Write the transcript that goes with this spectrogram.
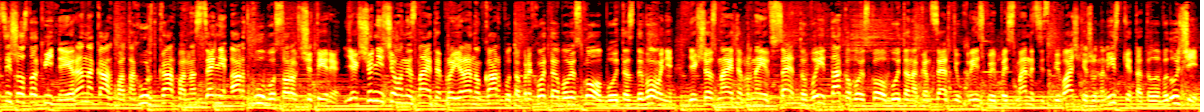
26 квітня Ірена Карпа та гурт Карпа на сцені арт-клубу 44. Якщо нічого не знаєте про Ірену Карпу, то приходьте обов'язково, будете здивовані. Якщо знаєте про неї все, то ви і так обов'язково будете на концерті української письменниці, співачки, журналістки та телеведучої.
